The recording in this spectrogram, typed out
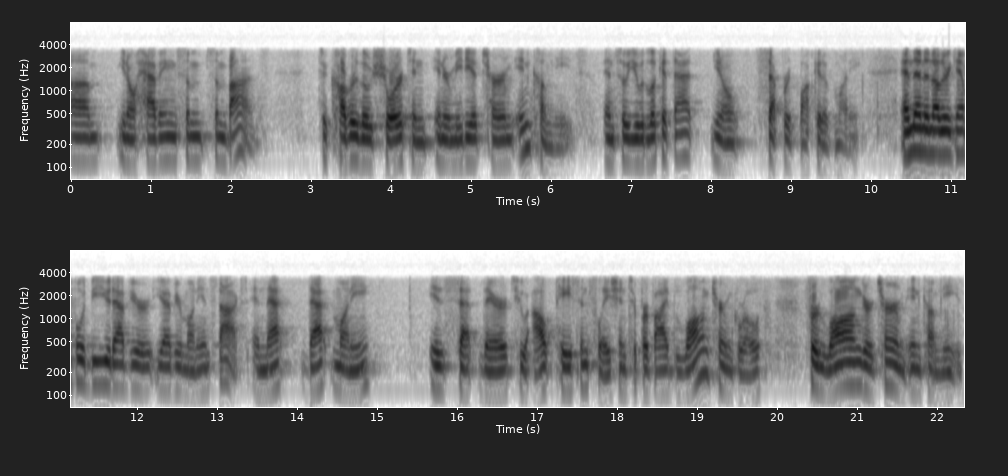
um, you know, having some, some bonds to cover those short and intermediate term income needs. And so you would look at that, you know, separate bucket of money. And then another example would be you'd have your you have your money in stocks, and that that money is set there to outpace inflation to provide long-term growth for longer-term income needs.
